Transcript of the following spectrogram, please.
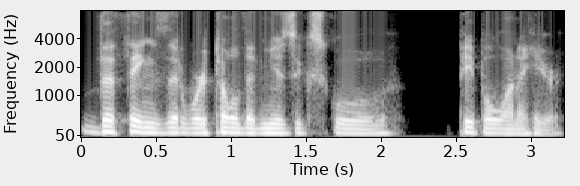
the things that we're told at music school people want to hear,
